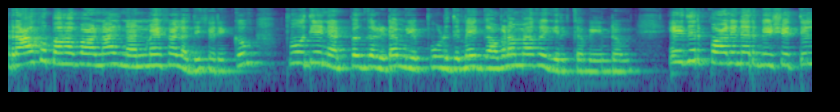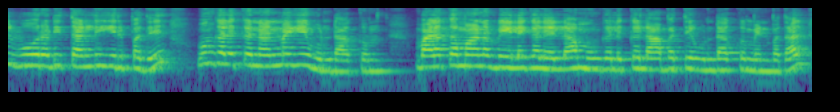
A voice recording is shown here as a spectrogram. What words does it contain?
ராகு பகவானால் நன்மைகள் அதிகரிக்கும். புதிய நட்புகளிடம் எப்பொழுதுமே கவனமாக இருக்க வேண்டும். எதிர்ப்பாளினர் விஷயத்தில் ஓரடி தள்ளி இருப்பது உங்களுக்கு நன்மையை உண்டாக்கும். வழக்கமான வேலைகள் எல்லாம் உங்களுக்கு லாபத்தை உண்டாக்கும் என்பதால்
